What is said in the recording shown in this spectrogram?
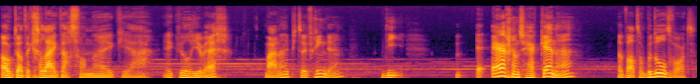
ook dat ik gelijk dacht van, uh, ik, ja, ik wil hier weg. Maar dan heb je twee vrienden die ergens herkennen wat er bedoeld wordt.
